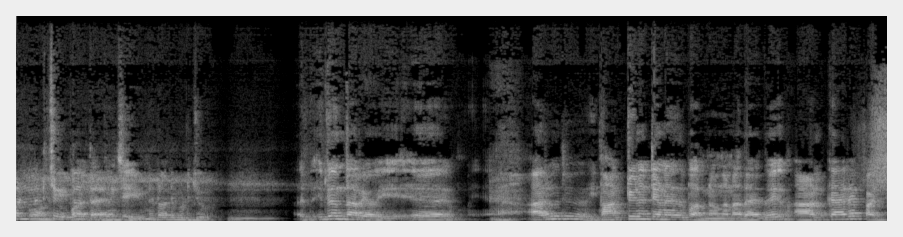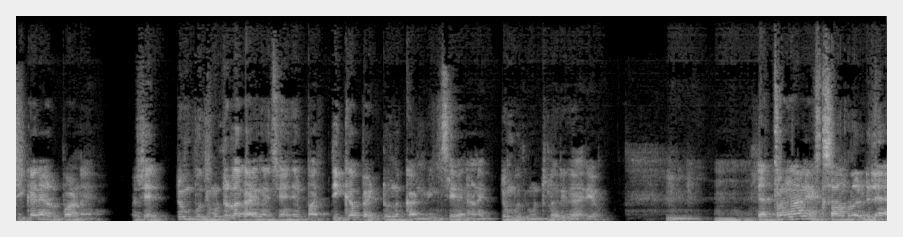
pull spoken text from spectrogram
പെണ്ണിന് ചെയ്തു അത്രേ. പലരും ചെയ്യും. എന്നിട്ട് അവനെ പിടിച്ചു. ഇതെന്താ അറിയോ ആരൊരു ആരോ ഒരു പാക്ടുവിനൊക്കെയാണ് ഇത് പറഞ്ഞു തന്നത്. അതായത് ആൾക്കാരെ പറ്റിക്കാൻ എളുപ്പമാണ്. പക്ഷെ ഏറ്റവും ബുദ്ധിമുട്ടുള്ള കാര്യം എന്ന് വെച്ച് കഴിഞ്ഞാൽ പറ്റിക്കപ്പെട്ടു എന്ന് കൺവിൻസ് ചെയ്യാനാണ് ഏറ്റവും ബുദ്ധിമുട്ടുള്ള ഒരു കാര്യം. എത്രങ്ങാനും എക്സാമ്പിൾ ഉണ്ട് അല്ലേ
